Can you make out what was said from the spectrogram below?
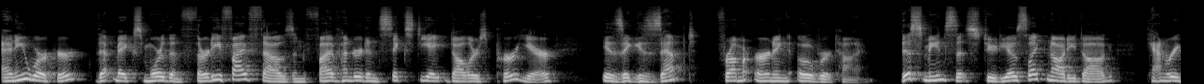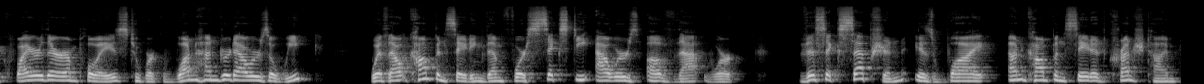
Any worker that makes more than $35,568 per year is exempt from earning overtime. This means that studios like Naughty Dog can require their employees to work 100 hours a week without compensating them for 60 hours of that work. This exception is why uncompensated crunch time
